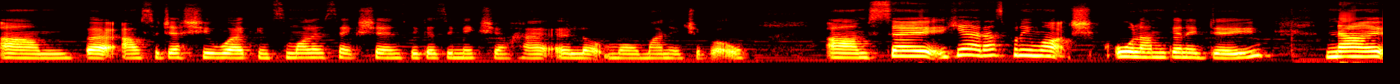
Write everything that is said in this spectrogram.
Um, but I'll suggest you work in smaller sections because it makes your hair a lot more manageable um, so yeah that's pretty much all I'm gonna do. Now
